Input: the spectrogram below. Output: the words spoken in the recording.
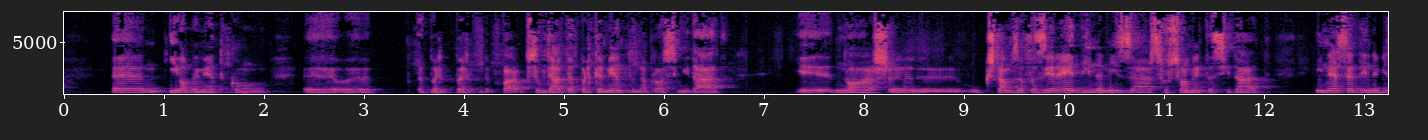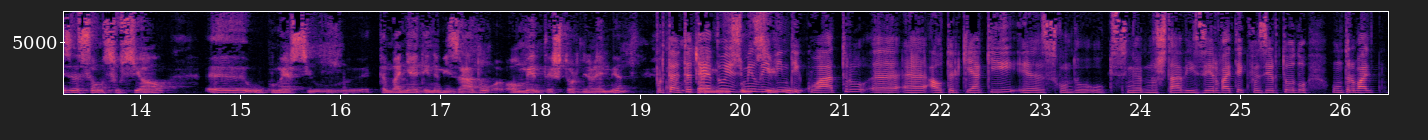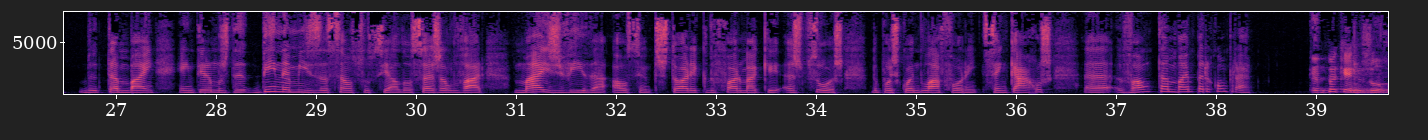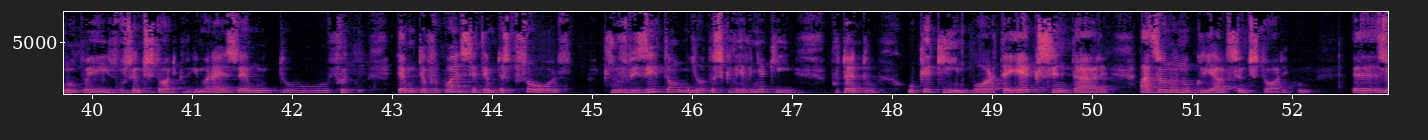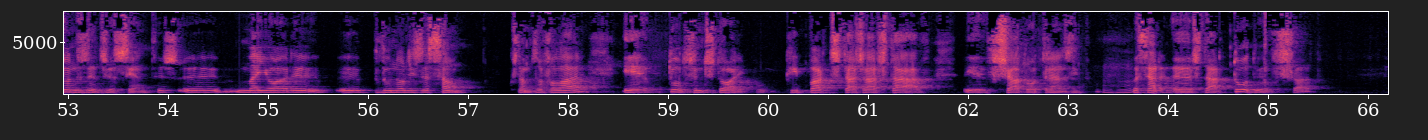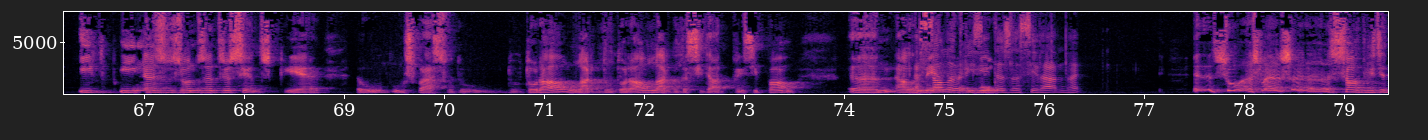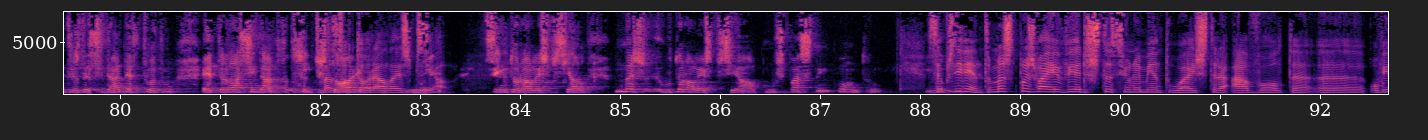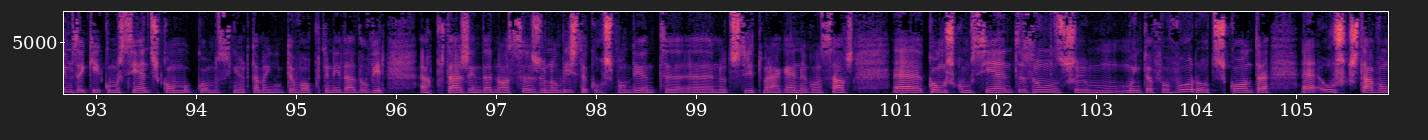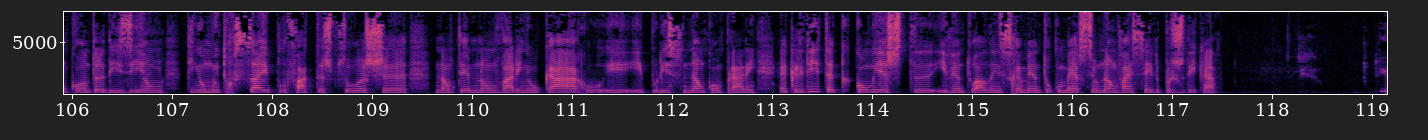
uh, e obviamente com uh, a, a, possibilidade de aparcamento na proximidade. nós o que estamos a fazer é dinamizar socialmente a cidade e nessa dinamização social o comércio também é dinamizado, aumenta extraordinariamente. Portanto, até 2024, a autarquia aqui, eh, segundo o que o senhor nos está a dizer, vai ter que fazer todo um trabalho de, também em termos de dinamização social, ou seja, levar mais vida ao centro histórico, de forma a que as pessoas, depois, quando lá forem sem carros, uh, vão também para comprar. Para quem nos ouve no país, o Centro Histórico de Guimarães é muito, tem muita frequência, tem muitas pessoas que nos visitam e outras que vivem aqui. Portanto, o que aqui importa é acrescentar à zona nuclear do Centro Histórico, eh, zonas adjacentes, eh, maior eh, pedonalização. O que estamos a falar é todo o Centro Histórico, que parte está, já está eh, fechado ao trânsito, uhum. passar a estar todo ele fechado, e, e nas zonas adjacentes, que é o, o espaço do, do Toral, o Largo do Toral, o Largo da cidade principal, a, Alameda, a sala de visitas e, da cidade, não é? A, a, sala de visitas da cidade é, todo, é toda a cidade do centro Mas histórico. Mas o Toral é especial. Sim, o Toral é especial, mas o Toral é especial como espaço de encontro. Sr. Presidente, mas depois vai haver estacionamento extra à volta. Uh, ouvimos aqui comerciantes, como, como o senhor também teve a oportunidade de ouvir a reportagem da nossa jornalista correspondente uh, no Distrito de Braga, Ana Gonçalves, uh, com os comerciantes, uns muito a favor, outros contra. os que estavam contra diziam, tinham muito receio pelo facto das pessoas não, ter, não levarem o carro e, e por isso não comprarem. Acredita que com este eventual encerramento o comércio não vai sair prejudicado?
